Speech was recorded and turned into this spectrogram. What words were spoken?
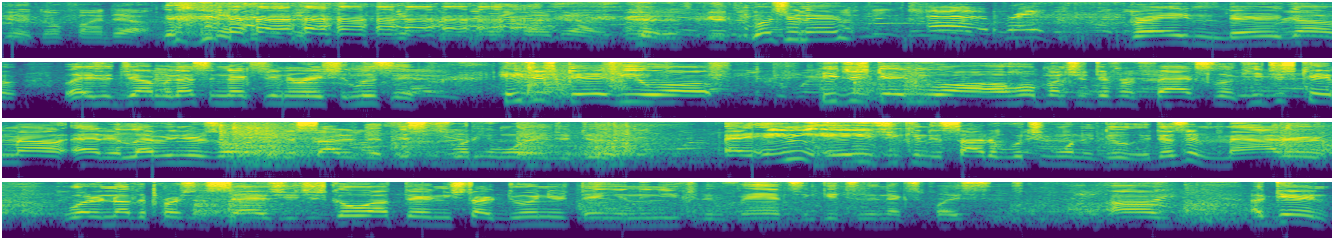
Good, don't find out. don't find out. Good, good What's your name? Uh, Brady. Braden, there you go. Ladies and gentlemen, that's the next generation. Listen, he just gave you all he just gave you all a whole bunch of different facts. Look, he just came out at 11 years old and decided that this is what he wanted to do. At any age, you can decide of what you want to do. It doesn't matter what another person says. You just go out there and you start doing your thing, and then you can advance and get to the next places. Um, again,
